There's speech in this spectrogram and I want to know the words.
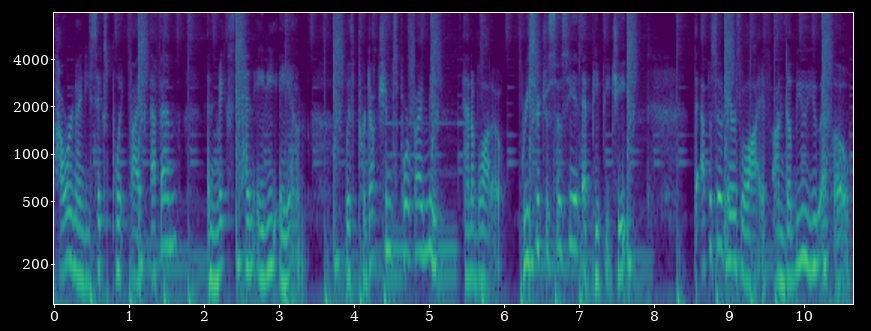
Power 96.5 FM, and Mix 1080 AM, with production support by me, Anna Blotto, Research Associate at PPG. The episode airs live on WUFO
